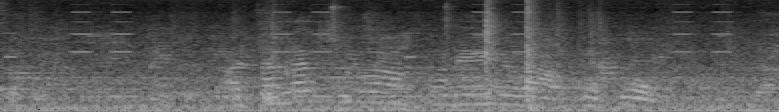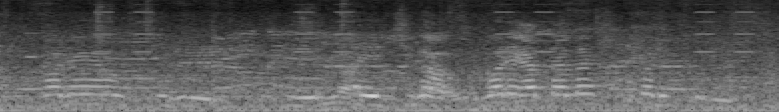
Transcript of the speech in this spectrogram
れの新しいはこれはここ。これをするえ違う。これ新しいこれする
